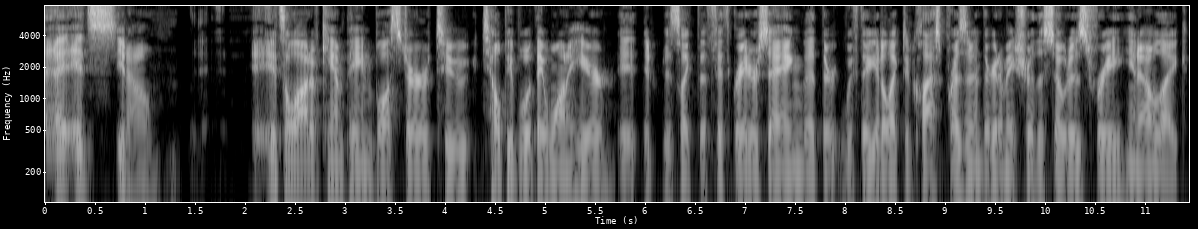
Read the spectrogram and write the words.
it's you know, it's a lot of campaign bluster to tell people what they want to hear. It, it, it's like the fifth grader saying that they're if they get elected class president, they're going to make sure the soda's free. You know, like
